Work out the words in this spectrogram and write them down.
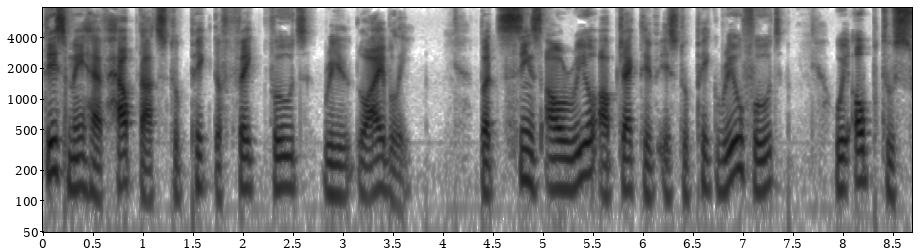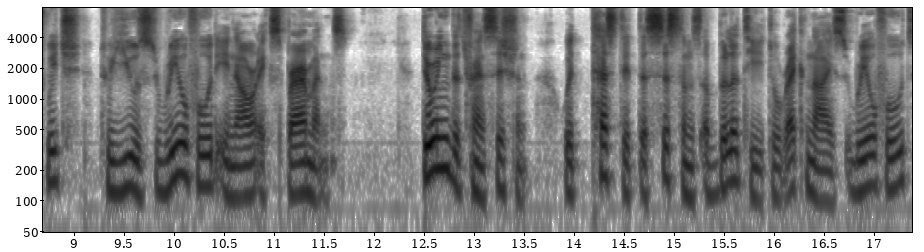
This may have helped us to pick the fake foods reliably. But since our real objective is to pick real food, we opt to switch to use real food in our experiments. During the transition, we tested the system's ability to recognize real food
